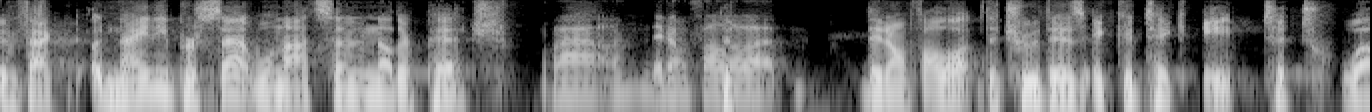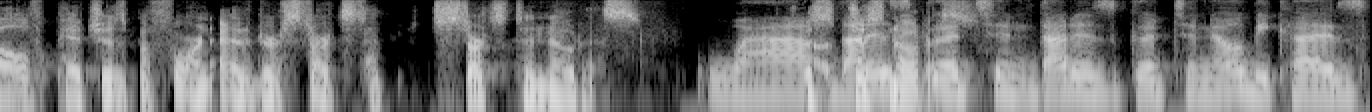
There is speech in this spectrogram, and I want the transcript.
in fact 90% will not send another pitch. Wow they don't follow the, up. They don't follow up. The truth is it could take 8 to 12 pitches before an editor starts to starts to notice. Wow just, that just is good to that is good to know because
